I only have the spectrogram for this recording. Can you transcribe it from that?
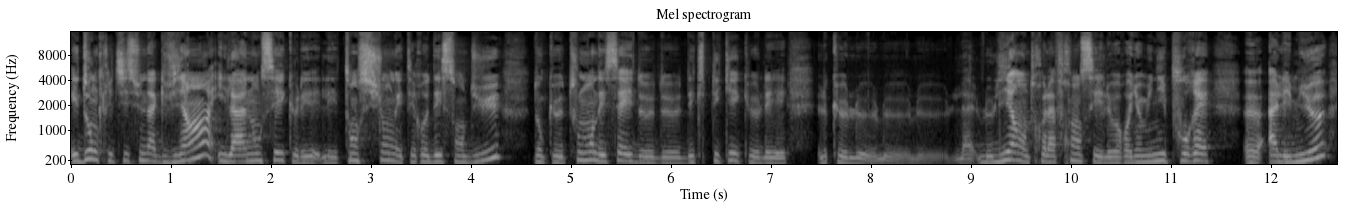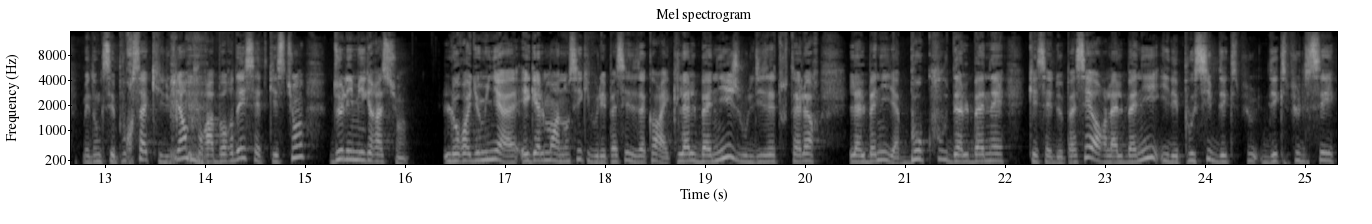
Et donc Richie Sunak vient, il a annoncé que les, tensions étaient redescendues. Donc euh, tout le monde essaye d'expliquer que, les, que le, lien entre la France et le Royaume-Uni pourrait euh, aller mieux. Mais donc c'est pour ça qu'il vient, pour aborder cette question de l'immigration. Le Royaume-Uni a également annoncé qu'il voulait passer des accords avec l'Albanie. Je vous le disais tout à l'heure, l'Albanie, il y a beaucoup d'Albanais qui essayent de passer. Or, l'Albanie, il est possible d'expulser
